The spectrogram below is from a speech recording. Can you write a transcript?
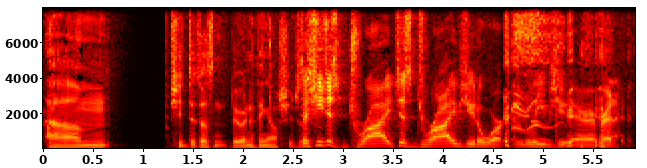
Um, she doesn't do anything else. She just So she just drive just drives you to work and leaves you there.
